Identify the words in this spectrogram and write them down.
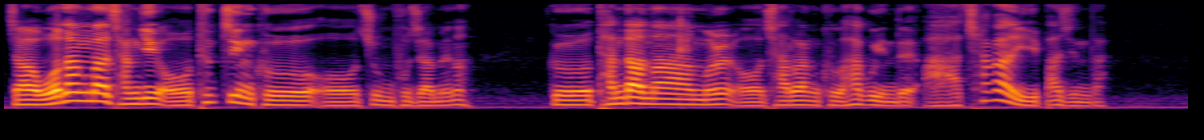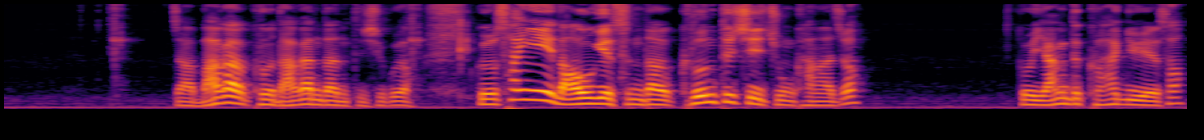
자, 원악마 장기 어, 특징 그 어, 좀 보자면은 그 단단함을 어, 자랑 그 하고 있는데 아 차가 이 빠진다. 자, 마가 그 나간다는 뜻이고요. 그 상이 나오겠습니다. 그런 뜻이 좀 강하죠. 그 양득 하기 위해서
